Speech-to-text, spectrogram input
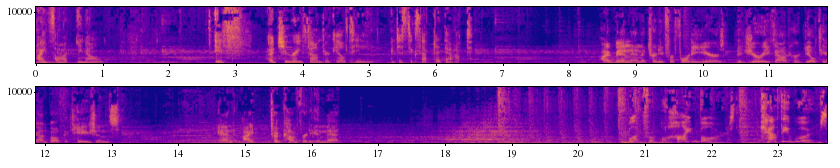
I thought, you know, if a jury found her guilty, I just accepted that. I've been an attorney for 40 years. The jury found her guilty on both occasions, and I took comfort in that. But from behind bars, Kathy Woods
